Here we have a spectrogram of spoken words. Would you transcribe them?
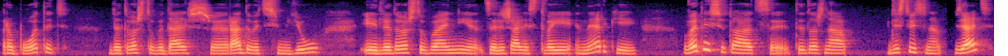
работать, для того, чтобы дальше радовать семью, и для того, чтобы они заряжались твоей энергией, в этой ситуации ты должна действительно взять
